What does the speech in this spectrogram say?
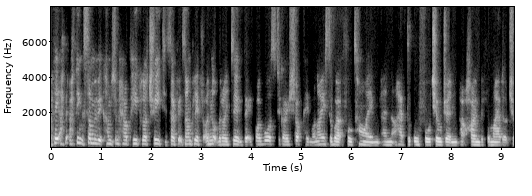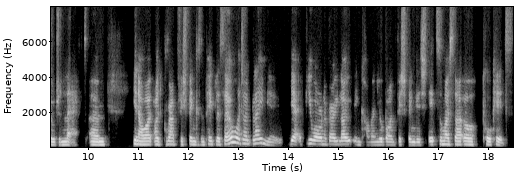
I think I, th I, think some of it comes from how people are treated. So, for example, if not that I do, but if I was to go shopping when I used to work full time and I had all four children at home before my adult children left, um, you know, I, would grab fish fingers and people would say, "Oh, I don't blame you." Yeah, if you are on a very low income and you're buying fish fingers, it's almost like, "Oh, poor kids."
